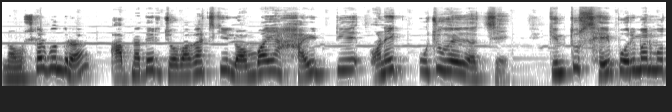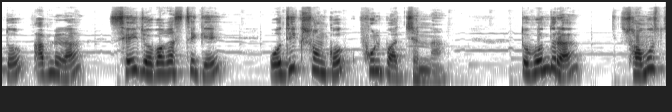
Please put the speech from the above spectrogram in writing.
নমস্কার বন্ধুরা, আপনাদের জবা গাছ কি লম্বায় হাইট দিয়ে অনেক উঁচু হয়ে যাচ্ছে? কিন্তু সেই পরিমাণ মতো আপনারা সেই জবা গাছ থেকে অধিক সংখ্যক ফুল পাচ্ছেন না। তো বন্ধুরা, সমস্ত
